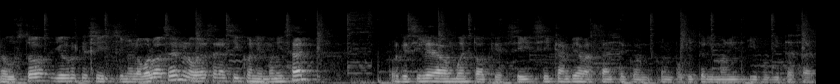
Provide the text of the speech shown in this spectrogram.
me gustó, yo creo que sí, si me lo vuelvo a hacer, me lo voy a hacer así con limón y sal, porque sí le da un buen toque, sí, sí cambia bastante con, con un poquito de limón y, y poquita sal.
